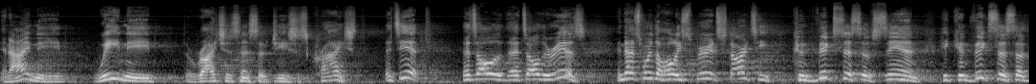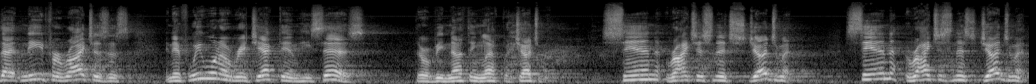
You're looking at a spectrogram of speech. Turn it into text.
and I need, we need the righteousness of Jesus Christ. That's it. That's all, that's all there is. And that's where the Holy Spirit starts. He convicts us of sin, He convicts us of that need for righteousness. And if we want to reject Him, He says, there will be nothing left but judgment. Sin, righteousness, judgment. Sin, righteousness, judgment.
